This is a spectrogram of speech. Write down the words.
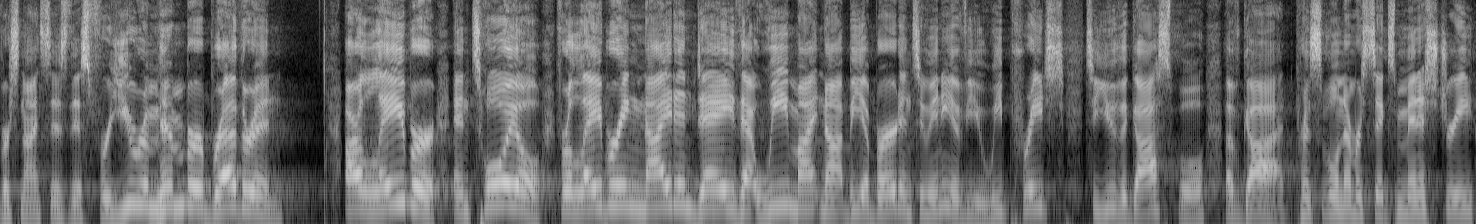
Verse 9 says this For you remember, brethren, our labor and toil for laboring night and day that we might not be a burden to any of you. We preached to you the gospel of God. Principle number six ministry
